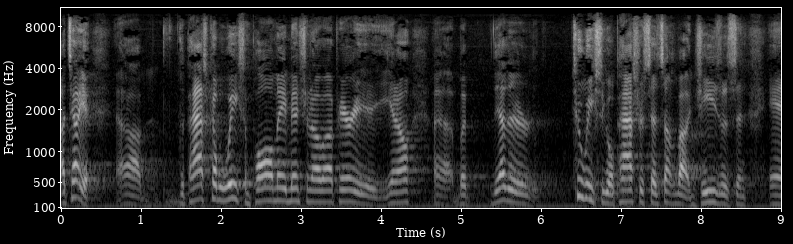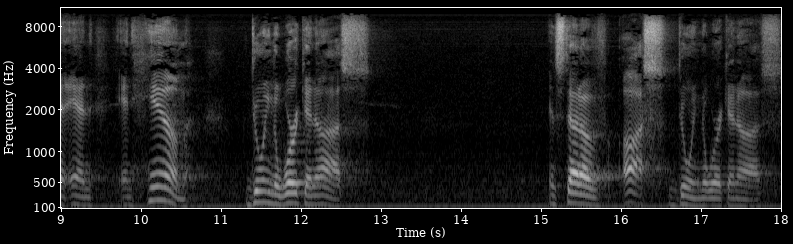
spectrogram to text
I tell you, uh, the past couple weeks, and Paul made mention of up here, you know, uh, but the other two weeks ago, Pastor said something about Jesus and, and, and, and Him doing the work in us instead of us doing the work in us.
